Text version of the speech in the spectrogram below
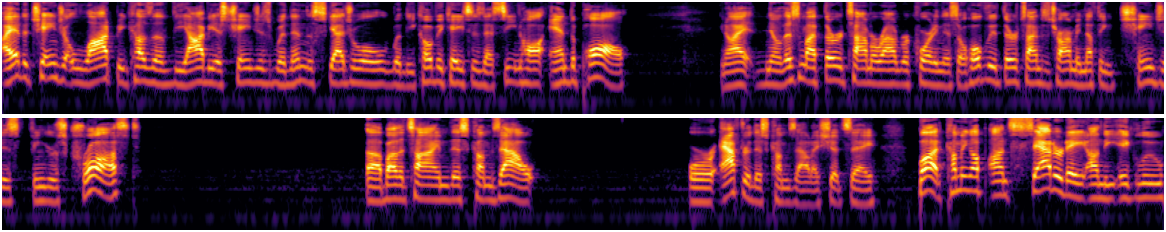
I had to change a lot because of the obvious changes within the schedule with the COVID cases at Seton Hall and DePaul. You know, I you know this is my third time around recording this, so hopefully the third time's a charm and nothing changes. Fingers crossed. Uh, by the time this comes out, or after this comes out, I should say. But coming up on Saturday on the Igloo,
